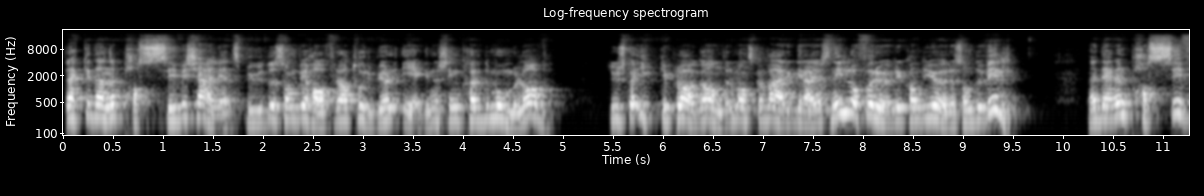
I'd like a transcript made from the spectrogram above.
Det er ikke denne passive kjærlighetsbudet som vi har fra Torbjørn Egner sin kardemommelov. Du skal ikke plage andre, man skal være grei og snill, og for øvrig kan du gjøre som du vil. Nei, det er en passiv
